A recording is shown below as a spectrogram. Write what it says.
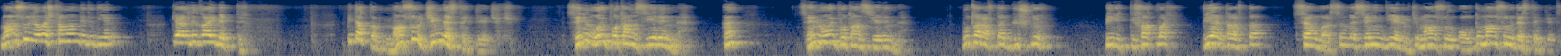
Mansur Yavaş tamam dedi diyelim. Geldi kaybetti. Bir dakika Mansur'u kim destekleyecek? Senin oy potansiyelin ne? He? Senin oy potansiyelin ne? Bu tarafta güçlü bir ittifak var. Diğer tarafta sen varsın ve senin diyelim ki Mansur oldu. Mansur'u destekledin.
